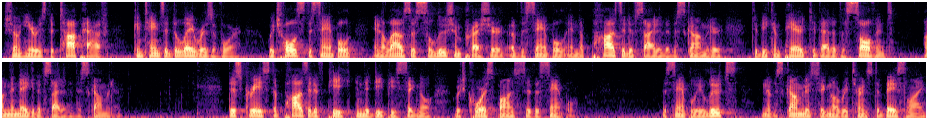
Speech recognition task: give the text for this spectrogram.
shown here as the top half, contains a delay reservoir, which holds the sample and allows the solution pressure of the sample in the positive side of the viscometer to be compared to that of the solvent on the negative side of the viscometer. This creates the positive peak in the dP signal, which corresponds to the sample. The sample elutes, and the viscometer signal returns to baseline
